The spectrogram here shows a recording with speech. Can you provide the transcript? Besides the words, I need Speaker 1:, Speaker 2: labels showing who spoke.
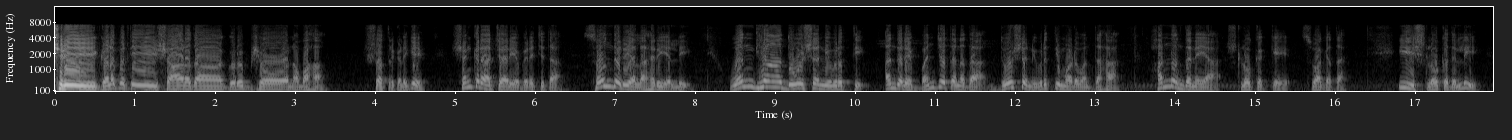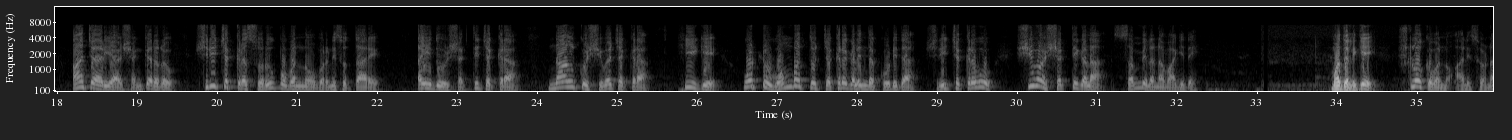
Speaker 1: ಶ್ರೀ ಗಣಪತಿ ಶಾರದಾ ಗುರುಭ್ಯೋ ನಮಃ. ಶ್ರೋತೃಗಳಿಗೆ ಶಂಕರಾಚಾರ್ಯ ವಿರಚಿತ ಸೌಂದರ್ಯ ಲಹರಿಯಲ್ಲಿ ವಂಧ್ಯಾ ದೋಷ ನಿವೃತ್ತಿ ಅಂದರೆ ಬಂಜತನದ ದೋಷ ನಿವೃತ್ತಿ ಮಾಡುವಂತಹ ಹನ್ನೊಂದನೆಯ ಶ್ಲೋಕಕ್ಕೆ ಸ್ವಾಗತ. ಈ ಶ್ಲೋಕದಲ್ಲಿ ಆಚಾರ್ಯ ಶಂಕರರು ಶ್ರೀಚಕ್ರ ಸ್ವರೂಪವನ್ನು ವರ್ಣಿಸುತ್ತಾರೆ. ಐದು ಶಕ್ತಿ ಚಕ್ರ ನಾಲ್ಕು ಶಿವಚಕ್ರ, ಹೀಗೆ ಒಟ್ಟು ಒಂಬತ್ತು ಚಕ್ರಗಳಿಂದ ಕೂಡಿದ ಶ್ರೀಚಕ್ರವು ಶಿವಶಕ್ತಿಗಳ ಸಮ್ಮಿಲನವಾಗಿದೆ. ಮೊದಲಿಗೆ ಶ್ಲೋಕವನ್ನು ಆಲಿಸೋಣ.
